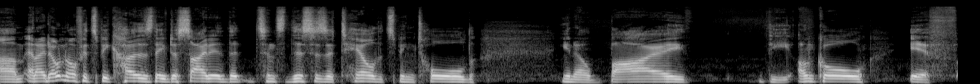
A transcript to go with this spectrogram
Um, and I don't know if it's because they've decided that since this is a tale that's being told, you know, by the uncle, if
